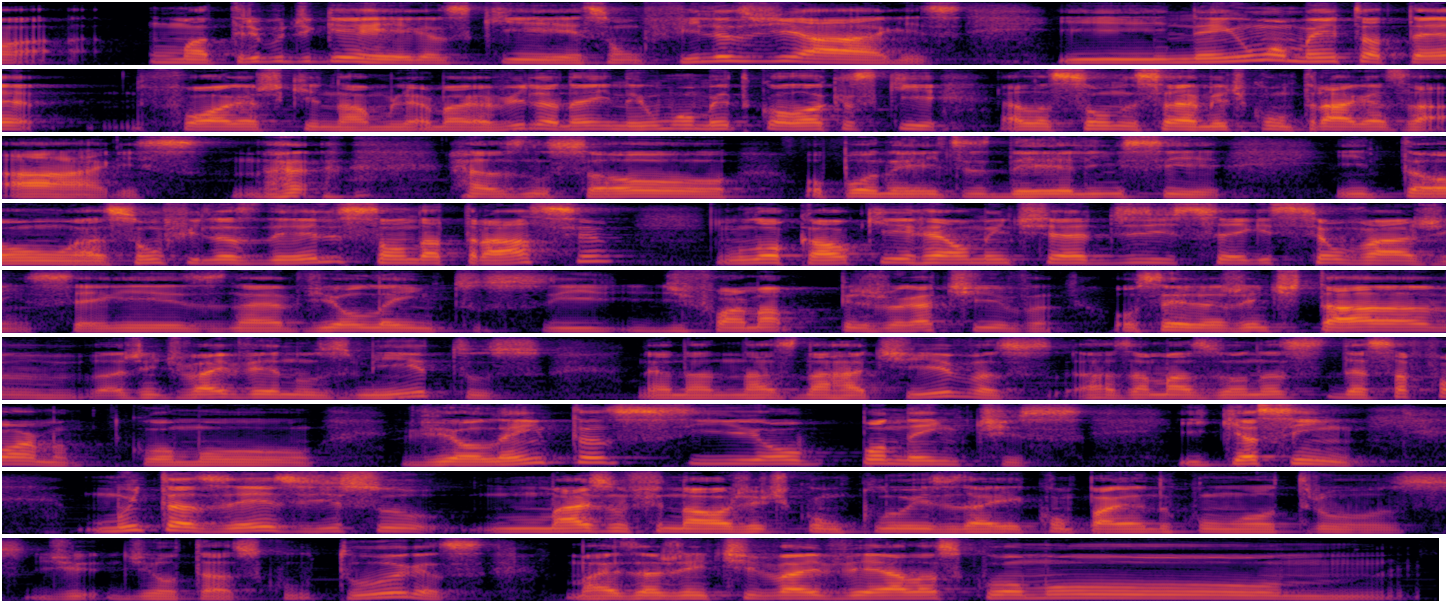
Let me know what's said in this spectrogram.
uma tribo de guerreiras que são filhas de Ares e em nenhum momento até fora acho que na Mulher Maravilha, né? Em nenhum momento coloca que elas são necessariamente contrárias a Ares, né? Elas não são oponentes dele em si. Então, elas são filhas dele, são da Trácia, um local que realmente é de seres selvagens, seres né, violentos e de forma pejorativa. Ou seja, a gente tá, a gente vai ver nos mitos, né, nas narrativas, as Amazonas dessa forma, como violentas e oponentes. E que assim, muitas vezes isso, mais no final a gente conclui isso daí comparando com outros de, de, outras culturas, mas a gente vai ver elas como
